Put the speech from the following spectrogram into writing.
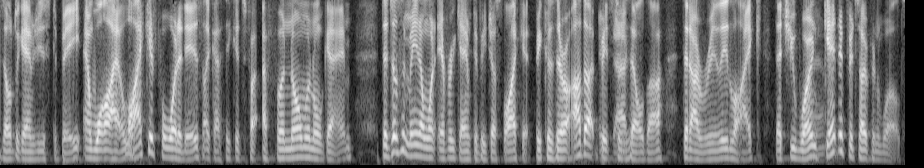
Zelda games used to be. And while I like it for what it is, like I think it's a phenomenal game, that doesn't mean I want every game to be just like it because there are other bits exactly. of Zelda that I really like that you won't yeah. get if it's open world.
